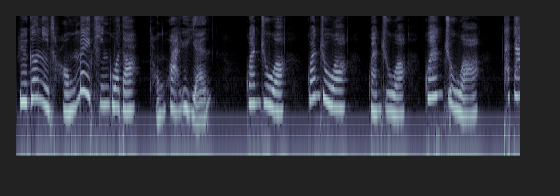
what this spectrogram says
日更你从没听过的童话寓言。关注我，关注我，关注我，关注我。哒哒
